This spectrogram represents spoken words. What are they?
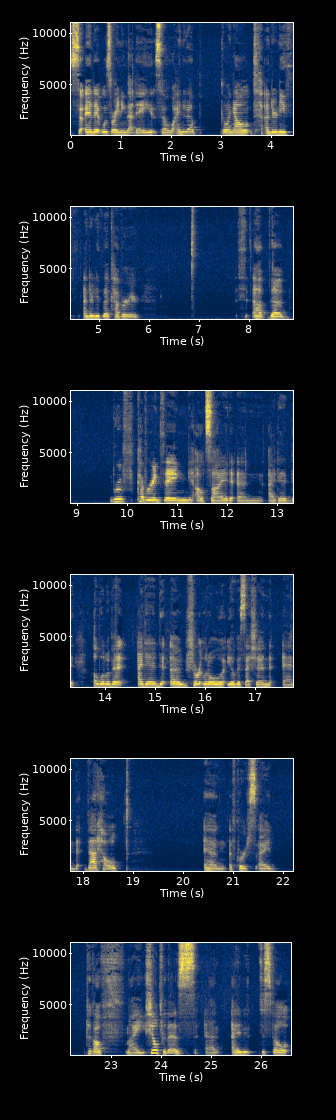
So and it was raining that day, so I ended up going out underneath underneath the cover uh, the roof covering thing outside and I did a little bit I did a short little yoga session and that helped. And of course, I took off my shield for this and I just felt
